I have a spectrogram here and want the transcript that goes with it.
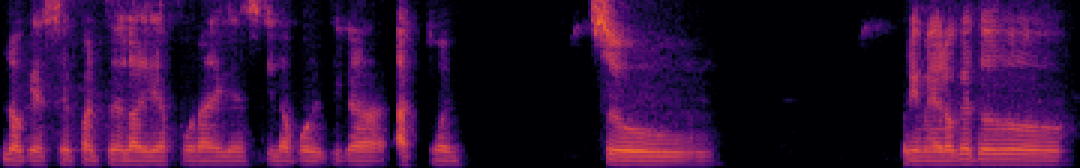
lo que es ser parte de la diáspora y la política actual. Su primero que todo,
